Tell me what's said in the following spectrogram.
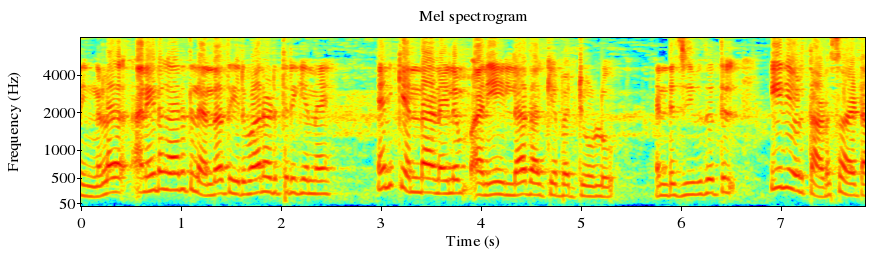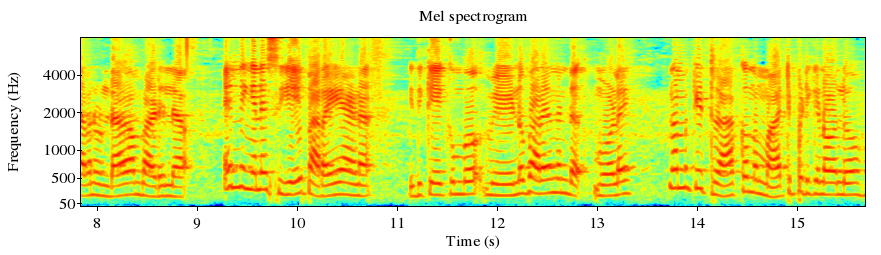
നിങ്ങൾ അനിയുടെ കാര്യത്തിൽ എന്താ തീരുമാനം എടുത്തിരിക്കുന്നേ? എനിക്ക് എന്താണേലും അനിയെ ഇല്ലാതാക്കിയേ പറ്റുള്ളൂ. എന്റെ ജീവിതത്തിൽ ഇനി ഒരു തടസ്സമായിട്ട് അവൻ ഉണ്ടാകാൻ പാടില്ല. എന്നിങ്ങനെ സി ഐ പറയുകയാണ്. ഇത് കേൾക്കുമ്പോൾ വേണു പറയുന്നുണ്ട് മോളെ നമുക്ക് ഈ ട്രാക്ക് ഒന്ന് മാറ്റിപ്പിടിക്കണമല്ലോ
